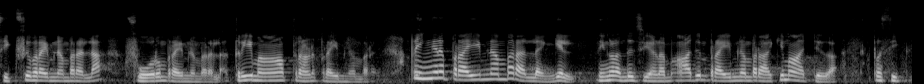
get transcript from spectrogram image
സിക്സ് പ്രൈം നമ്പർ അല്ല ഫോറും പ്രൈം നമ്പർ അല്ല ത്രീ മാത്രമാണ് പ്രൈം നമ്പർ അപ്പോൾ ഇങ്ങനെ പ്രൈം നമ്പർ അല്ലെങ്കിൽ നിങ്ങൾ എന്ത് ചെയ്യണം ആദ്യം പ്രൈം നമ്പർ ആക്കി മാറ്റുക അപ്പോൾ സിക്സ്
